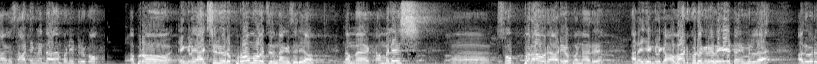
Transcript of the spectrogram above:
நாங்க ஸ்டார்டிங்ல இருந்து அதான் பண்ணிட்டு இருக்கோம். அப்புறம் எங்களுக்கு ஆக்சுவலி ஒரு ப்ரோமோ வச்சிருந்தாங்க சரியா? நம்ம கமலேஷ் சூப்பரா ஒரு ஆடியோ பண்ணாரு. ஆனா எங்களுக்கு அவார்ட் கொடுக்கறதுக்கே டைம் இல்ல. அது ஒரு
